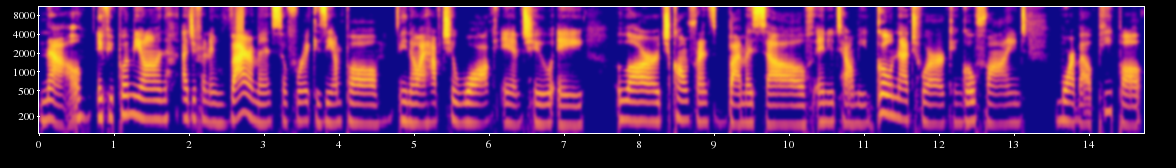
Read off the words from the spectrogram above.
Now, if you put me on a different environment, so for example, you know, I have to walk into a large conference by myself and you tell me go network and go find more about people,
